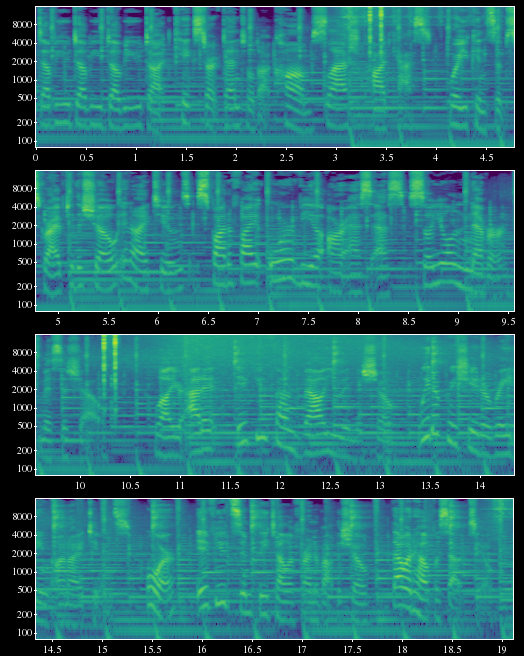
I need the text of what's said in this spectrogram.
www.kickstartdental.com slash podcast, where you can subscribe to the show in iTunes, Spotify, or via RSS so you'll never miss a show. While you're at it, if you found value in the show, we'd appreciate a rating on iTunes. Or if you'd simply tell a friend about the show, that would help us out too.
